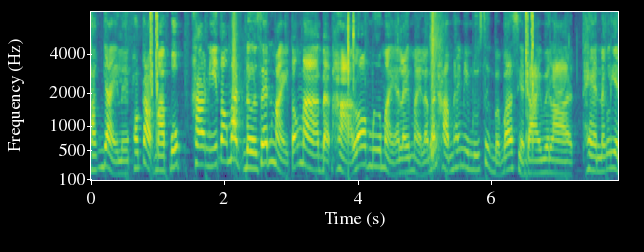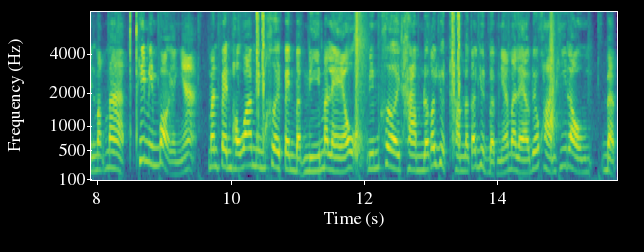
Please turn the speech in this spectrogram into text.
พักใหญ่เลยพอกลับมาปุ๊บคราวนี้ต้องมาเดินเส้นใหม่ต้องมาแบบหารอบมือใหม่อะไรใหม่ แล้วมันทำให้มิมรู้สึกแบบว่าเสียดายเวลาแทนนักเรียนมาก ๆ ที่มิมบอกอย่างเงี้ยมันเป็นเพราะว่ามิมเคยเป็นแบบนี้มาแล้ว มิมเคยทำแล้วก็หยุดทำแล้วก็หยุดแบบเนี้ยมาแล้ว ด้วยความที่เราแบบ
